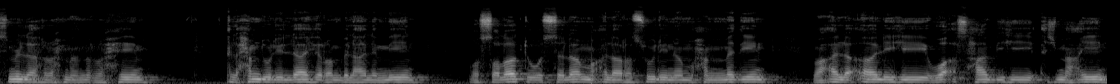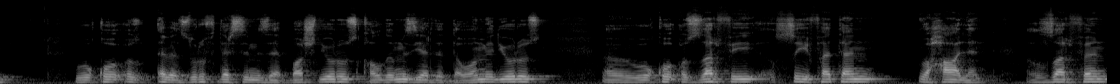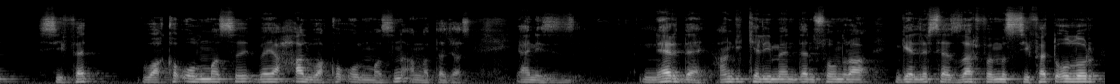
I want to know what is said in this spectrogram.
Bismillahirrahmanirrahim. Elhamdülillahi Rabbil alemin. Ve salatu ve selamu ala Resulina Muhammedin ve ala alihi ve ashabihi ecma'in. Vuku, evet zuruf dersimize başlıyoruz. Kaldığımız yerde devam ediyoruz. Ee, Vuku zarfi sıfaten ve halen. Zarfın sifet vakı olması veya hal vakı olmasını anlatacağız. Yani nerede, hangi kelimenden sonra gelirse zarfımız sifet olur.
